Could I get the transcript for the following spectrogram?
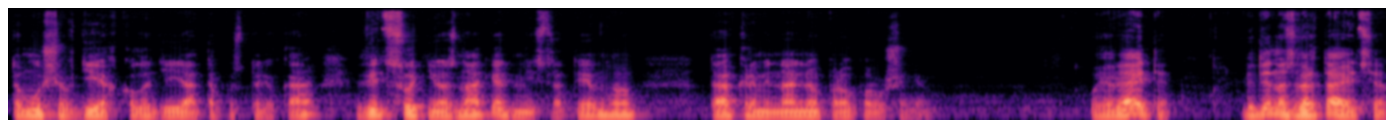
тому що в діях колодія та постолюка відсутні ознаки адміністративного та кримінального правопорушення. Уявляєте, людина звертається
